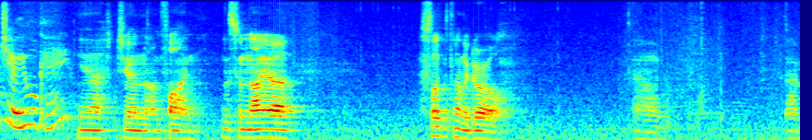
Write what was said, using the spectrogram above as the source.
IJ, are you okay? Yeah, Jen, I'm fine. Listen, I, uh, slept with another girl. Uh, I'm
